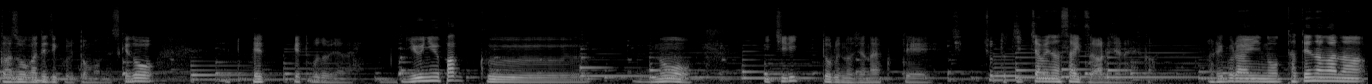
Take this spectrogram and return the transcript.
画像が出てくると思うんですけど、えっと、ペペットボトルじゃない牛乳パックの1リットルのじゃなくてちょっとちっちゃめなサイズあるじゃないですか。あれぐらいの縦長な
